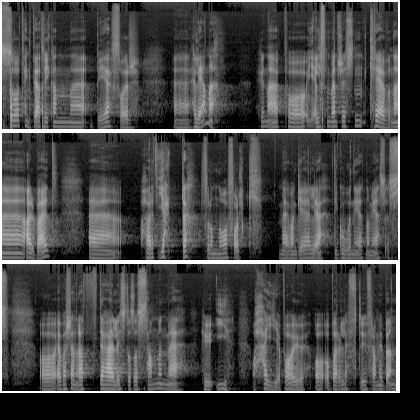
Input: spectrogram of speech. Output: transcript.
så tenkte jeg at vi kan eh, be for eh, Helene. Hun er på, Elfenbenskysten. Krevende arbeid. Eh, har et hjerte for å nå folk med evangeliet, de gode nyhetene om Jesus. Og jeg bare kjenner at Det har jeg lyst til å stå sammen med hun i og heie på hun og, og bare løfte hun fram i bønn.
